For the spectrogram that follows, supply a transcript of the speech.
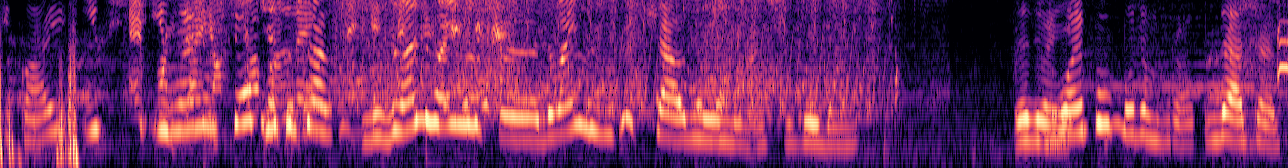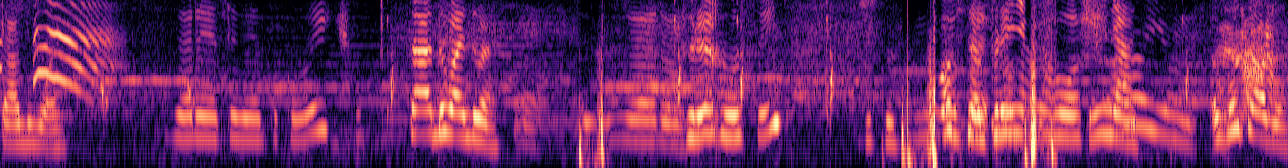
стікає, і, всі- і в мене все. Чесно, все. Давай, давай ми, е, давай ми ще одну матч зайдемо. Да, Давай. Двоє будемо грати. Да, так, давай. Зараз я тебе покличу. Так, давай, давай. Е, Зараз. Переголосить. О, все. Прийнять. Приглашаю. Готово.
